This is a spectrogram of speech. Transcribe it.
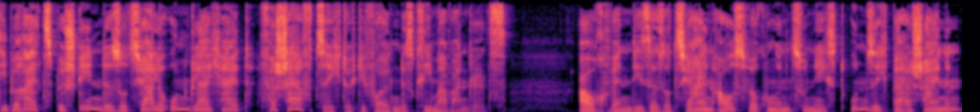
Die bereits bestehende soziale Ungleichheit verschärft sich durch die Folgen des Klimawandels. Auch wenn diese sozialen Auswirkungen zunächst unsichtbar erscheinen,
